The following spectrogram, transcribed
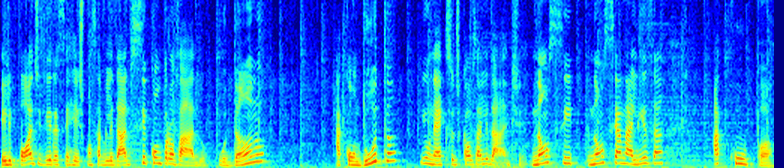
ele pode vir a ser responsabilizado se comprovado o dano, a conduta e o nexo de causalidade. Não se, não se analisa a culpa,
